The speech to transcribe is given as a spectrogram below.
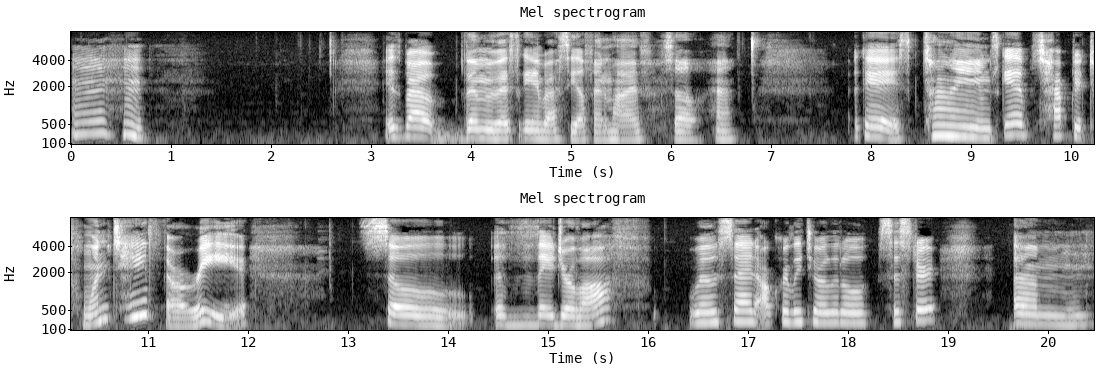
Mm-hmm. It's about them investigating about Ciel Phantomhive. So, huh. Okay, it's time. Skip chapter 23. So they drove off. Rose said awkwardly to her little sister. Um,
